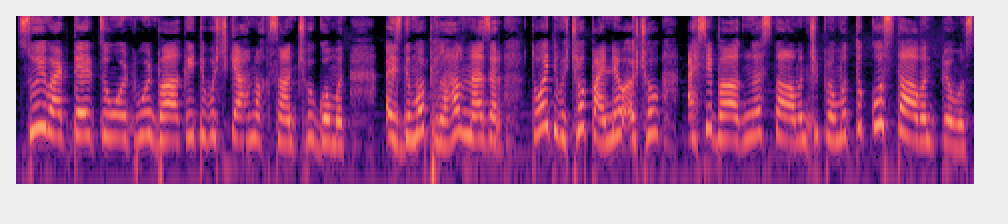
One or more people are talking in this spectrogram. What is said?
سُے وٹہِ تیٚلہِ ژوٗنٛٹھۍ ووٗنٛٹھۍ باقٕے تہِ وٕچھ کیٛاہ نۄقصان چھُ گوٚمُت. أسۍ دِمو نظر. توتہِ وٕچھو پننٮ۪و أچھو، اسہِ باغنس تاون چھُ پیومُت تہٕ کُس تاون پیومُس.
